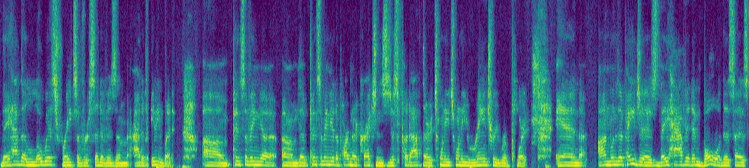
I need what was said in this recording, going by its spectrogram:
They have the lowest rates of recidivism out of anybody. Um, Pennsylvania, um, the Pennsylvania Department of Corrections just put out their 2020 reentry report, and on one of the pages, they have it in bold that says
